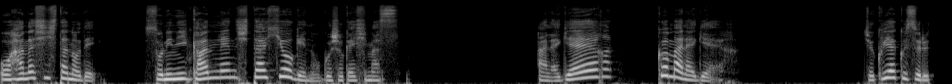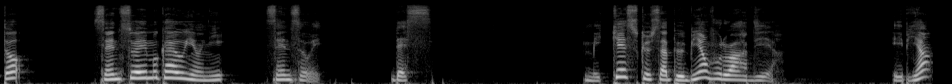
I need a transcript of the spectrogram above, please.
node, sore ni kanren shita go shokai shimasu. À la guerre comme à la guerre. Jukuyaku 戦争へ向かうように戦争へです。 Mais qu'est-ce que ça peut bien vouloir dire Eh bien,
